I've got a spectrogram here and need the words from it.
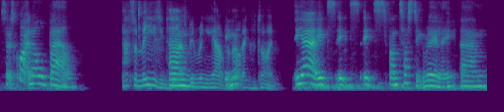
So it's quite an old bell. That's amazing to think um, that's been ringing out for that length of time. Yeah, it's it's it's fantastic, really. Um,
